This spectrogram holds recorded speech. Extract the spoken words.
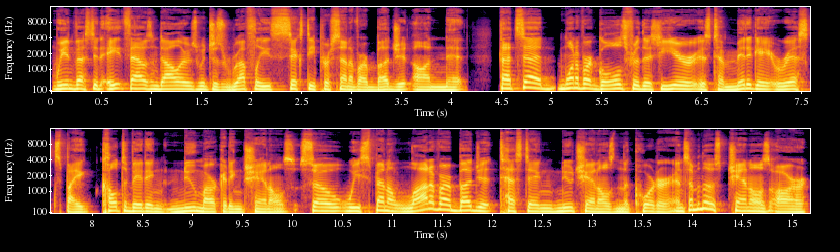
We invested $8,000, which is roughly 60% of our budget on KNIT. That said, one of our goals for this year is to mitigate risks by cultivating new marketing channels. So we spent a lot of our budget testing new channels in the quarter, and some of those channels are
